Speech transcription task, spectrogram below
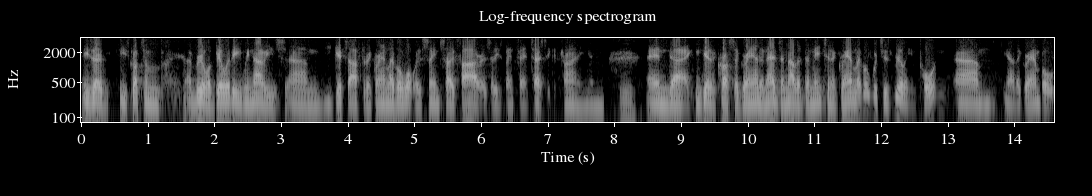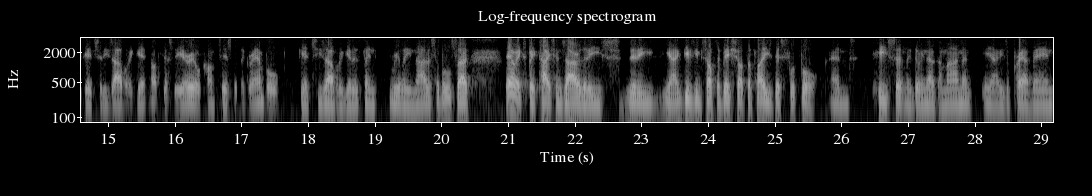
he's a he's got some a real ability. We know he's um, he gets after the ground level. What we've seen so far is that he's been fantastic at training and mm. and uh, can get across the ground and adds another dimension at ground level, which is really important. Um, you know, the ground ball gets that he's able to get, not just the aerial contest, but the ground ball gets he's able to get has been really noticeable. So our expectations are that he's that he you know gives himself the best shot to play his best football, and he's certainly doing that at the moment. You know, he's a proud man.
